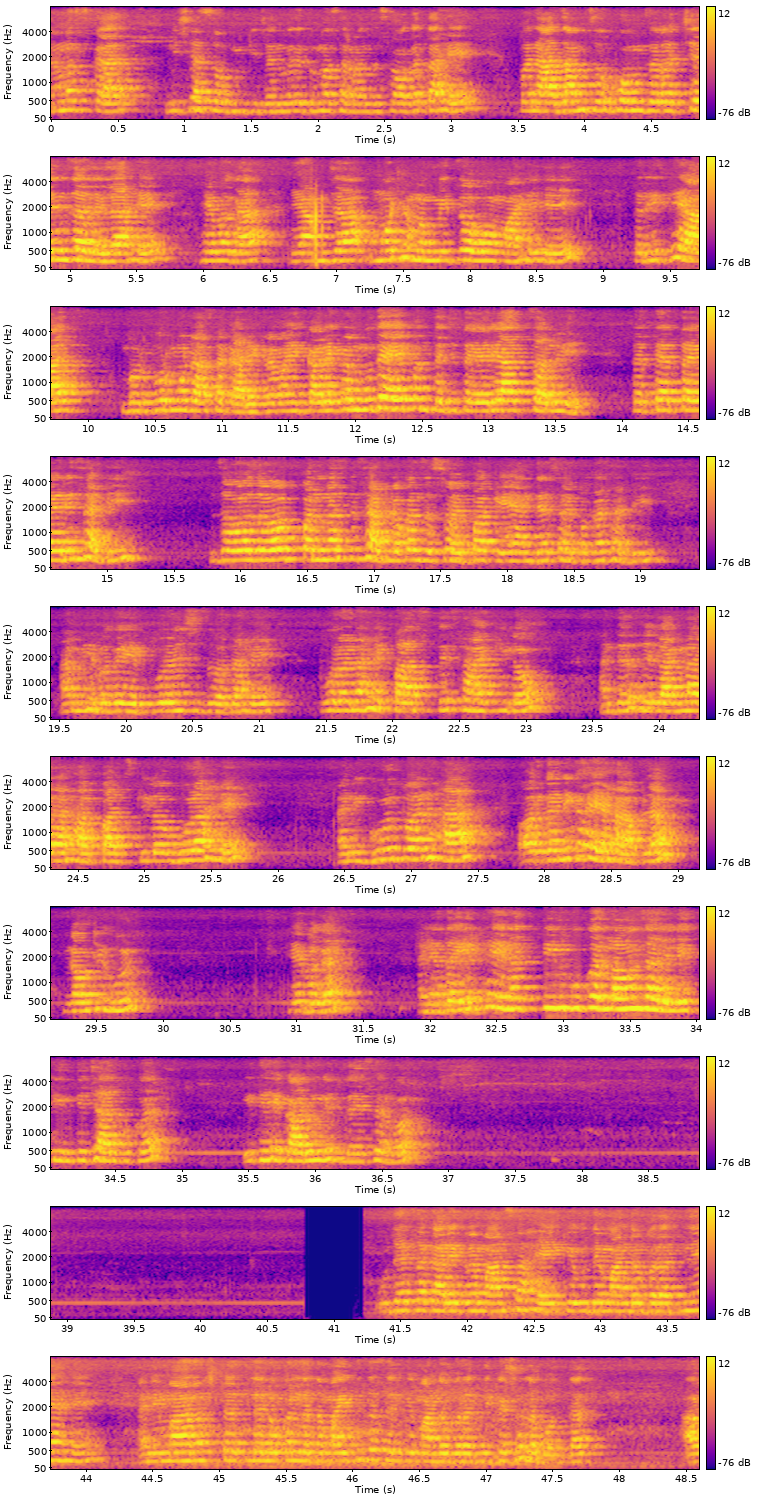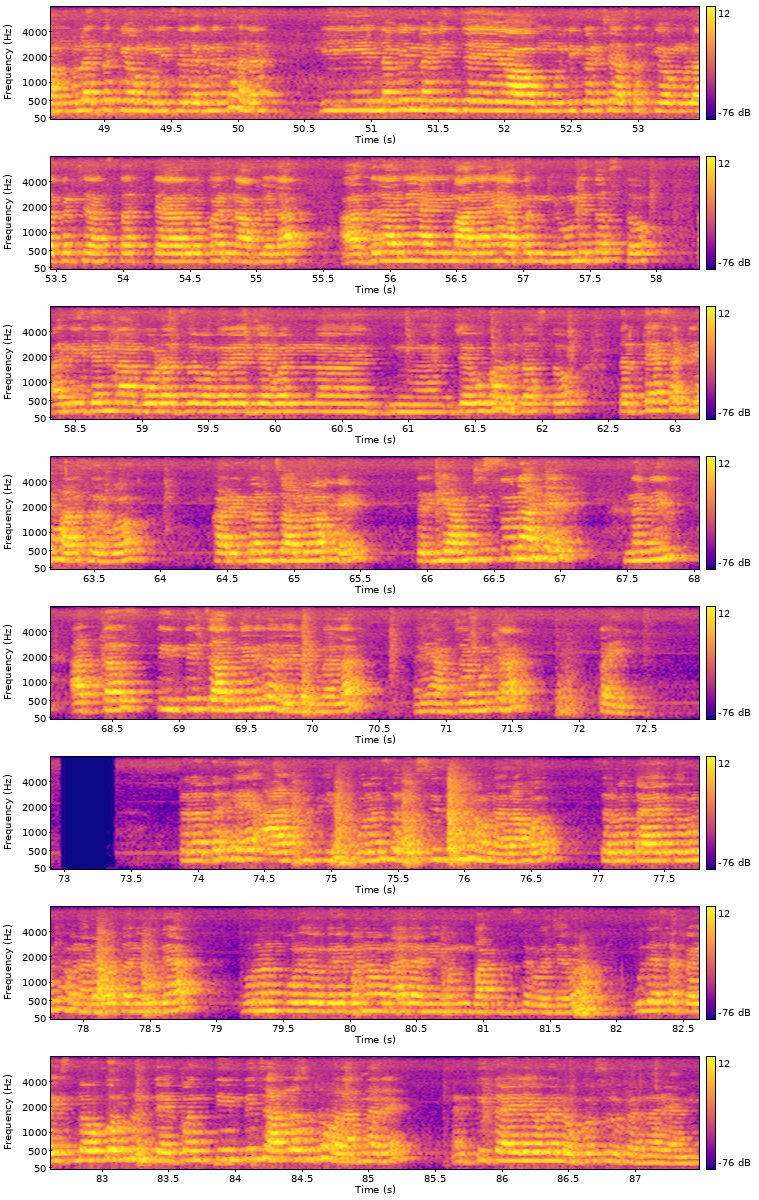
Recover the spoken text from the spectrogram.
नमस्कार निशा सोमी किचनमध्ये तुम्हा सर्वांचं स्वागत आहे. पण आज आमचं होम जरा चेंज झालेलं आहे. हे बघा हे आमच्या मोठ्या मम्मीचं होम आहे हे. तर इथे आज भरपूर मोठा असा कार्यक्रम आहे. कार्यक्रम उद्या आहे पण त्याची तयारी आज चालू आहे. तर त्या तयारीसाठी जवळजवळ पन्नास ते साठ लोकांचा स्वयंपाक आहे आणि त्या स्वयंपाकासाठी आम्ही हे बघा हे पुरण शिजवत आहे. पुरण आहे पाच ते सहा किलो आणि त्यासाठी लागणारा हा पाच किलो गुळ आहे. आणि गुळ पण हा ऑर्गॅनिक आहे हा आपला. गावठी गुळ. हे बघा. आणि आता इथे ना तीन कुकर लावून झालेले तीन ते चार कुकर. इथे हे काढून घेतलंय सर्व. उद्याचा कार्यक्रम असा आहे की उद्या मांडव परातनी आहे. आणि महाराष्ट्रातल्या लोकांना तर माहितीच असेल की मांडव परातनी कशाला बोलतात. मुलाचं किंवा मुलीचं लग्न झालं की नवीन नवीन जे मुलीकडचे असतात किंवा मुलाकडचे असतात त्या लोकांना आपल्याला आदराने आणि मानाने आपण घेऊन येत असतो. आणि त्यांना गोडाचं वगैरे जेवण जेवू घालत असतो. तर त्यासाठी हा सर्व कार्यक्रम चालू आहे. तर ही आमची सून आहे नवीन. आत्ताच तीन ते चार महिने झाले लग्नाला आणि आमच्या मोठ्या ताई. तर आता हे आज पुरण सर्व शिजून ठेवणार आहोत. सर्व तयार करून ठेवणार आहोत आणि उद्या पुरणपोळी वगैरे बनवणार आणि मग बाकीचं सर्व जेवण. उद्या सकाळीच लवकर उठून ते पण तीन ते चारलाच उठावं लागणार आहे. आणि ती तयारी एवढ्या लवकर सुरू करणार आहे आम्ही.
